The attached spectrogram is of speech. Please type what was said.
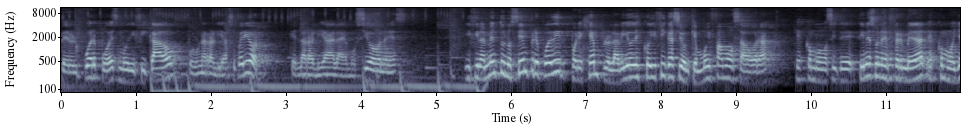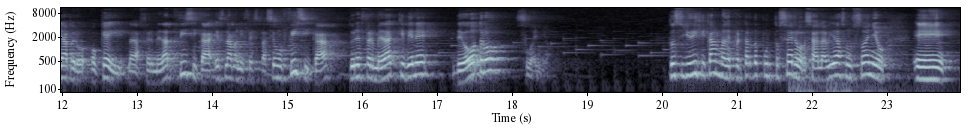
Pero el cuerpo es modificado por una realidad superior, que es la realidad de las emociones. Y finalmente uno siempre puede ir, por ejemplo, la biodescodificación, que es muy famosa ahora, que es como si te, tienes una enfermedad, es como ya, pero ok, la enfermedad física es la manifestación física de una enfermedad que viene de otro sueño. Entonces yo dije, calma, despertar 2.0, o sea, la vida es un sueño. Eh,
